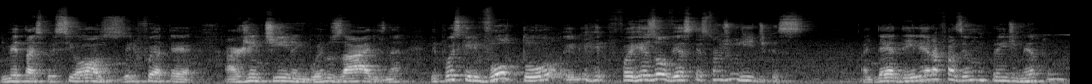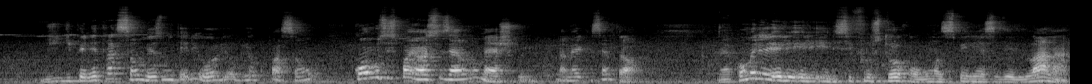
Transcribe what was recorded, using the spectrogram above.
de metais preciosos. Ele foi até a Argentina, em Buenos Aires. Né? Depois que ele voltou, ele foi resolver as questões jurídicas. A ideia dele era fazer um empreendimento de, de penetração mesmo no interior e, ocupação, como os espanhóis fizeram no México na América Central. Né? Como ele, ele, ele, ele se frustrou com algumas experiências dele lá na,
